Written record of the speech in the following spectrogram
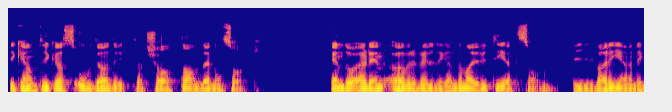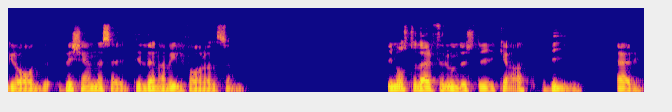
Det kan tyckas onödigt att tjata om denna sak. Ändå är det en överväldigande majoritet som, i varierande grad, bekänner sig till denna villfarelse. Vi måste därför understryka att vi är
